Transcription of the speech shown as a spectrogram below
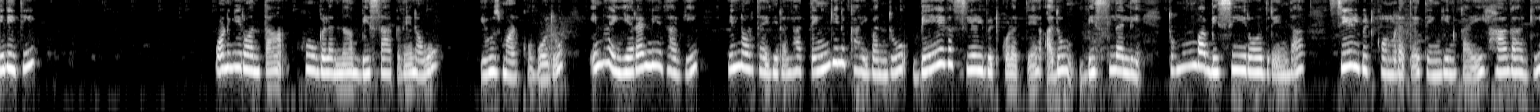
ಈ ರೀತಿ ಒಣಗಿರುವಂಥ ಹೂಗಳನ್ನು ಬಿಸಾಕದೆ ನಾವು ಯೂಸ್ ಮಾಡ್ಕೋಬೋದು. ಇನ್ನು ಎರಡನೇದಾಗಿ ಇಲ್ಲಿ ನೋಡ್ತಾ ಇದ್ದೀರಲ್ಲ, ತೆಂಗಿನಕಾಯಿ ಬಂದು ಬೇಗ ಸೀಳು ಬಿಟ್ಕೊಳ್ಳುತ್ತೆ ಅದು ಬಿಸಿಲಲ್ಲಿ ತುಂಬ ಬಿಸಿ ಇರೋದ್ರಿಂದ ಸೀಳು ಬಿಟ್ಕೊಂಡ್ಬಿಡುತ್ತೆ ತೆಂಗಿನಕಾಯಿ. ಹಾಗಾಗಿ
